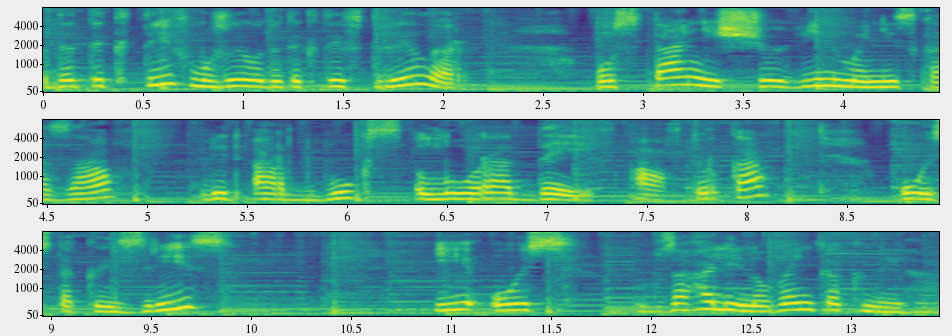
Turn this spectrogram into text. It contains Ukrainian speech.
Детектив, можливо, детектив-трилер. Останнє, що він мені сказав від Artbooks Лора Дейв, авторка. Ось такий зріз. І ось взагалі новенька книга.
